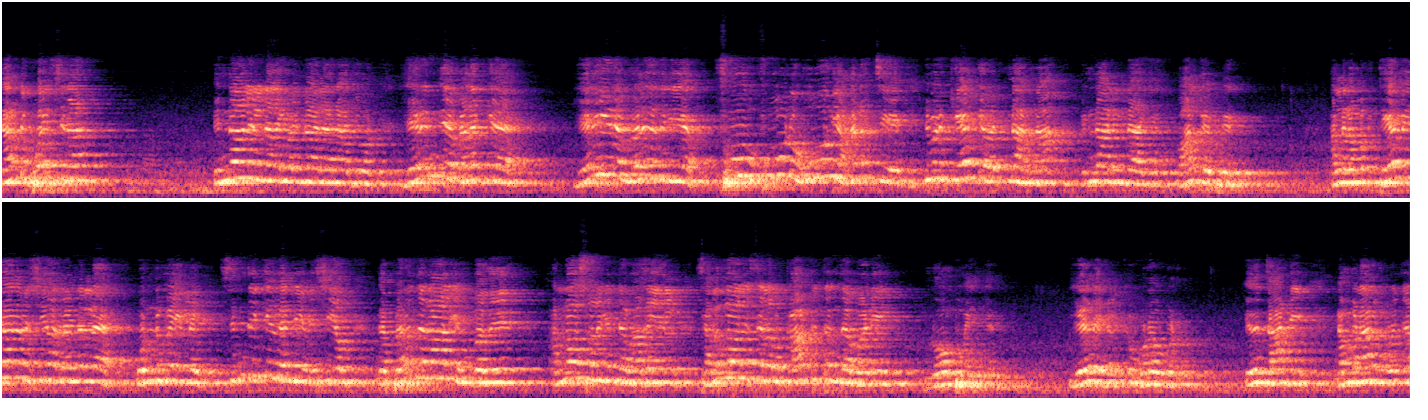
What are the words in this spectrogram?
கரண்ட் போயிடுச்சுனா இன்னால் இல்லாஹி வ இன்னா இலைஹி ராஜிஊன் எரிஞ்ச விளக்க எரியிற மெழுகுதிரிய ஃபூ ஃபூனு ஊதி அடைச்சு இவர் கேட்க வெட்டினார்னா பின்னால் இல்லாஹி வாழ்க்கை எப்படி இருக்கும் அல்ல நமக்கு தேவையான விஷயம் அது என்ன ஒன்றுமே ஒண்ணுமே இல்லை. சிந்திக்க வேண்டிய விஷயம் இந்த பிறந்த நாள் என்பது அல்லாஹ் சொல்கின்ற வகையில் சலதால செலவு காட்டு தந்த வழி நோம்பு வைங்க. ஏழைகளுக்கு உணவு கொடுக்கும் இது தாண்டி நம்மளால முடிஞ்சா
